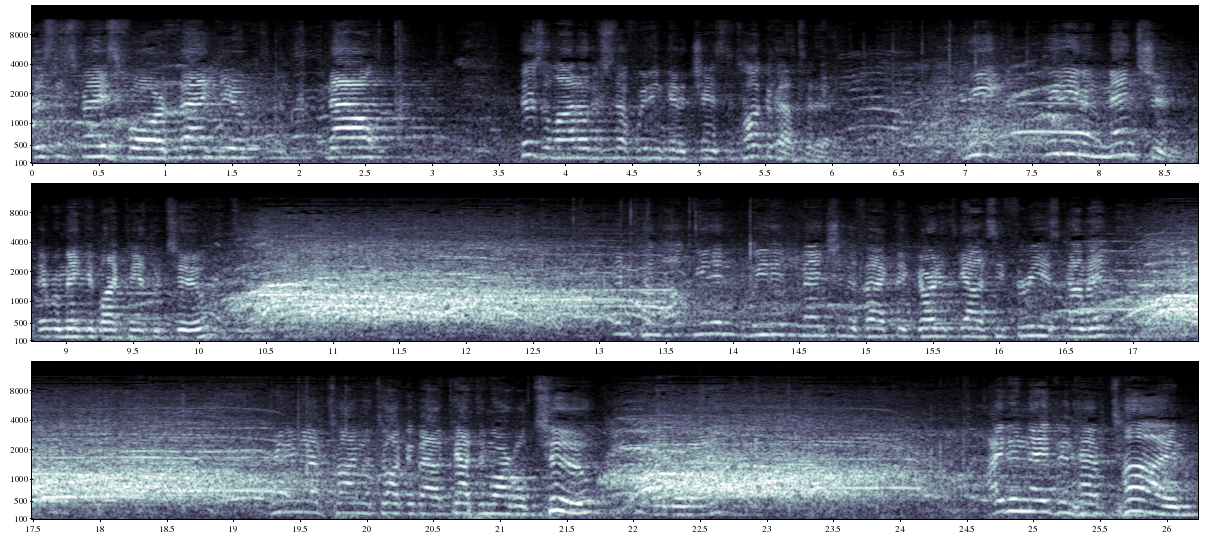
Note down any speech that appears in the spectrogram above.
This is phase four, thank you. Now, there's a lot of other stuff we didn't get a chance to talk about today. We, we didn't even mention that we're making Black Panther 2. Didn't come up. We didn't, we didn't mention the fact that Guardians of the Galaxy 3 is coming. Time to talk about Captain Marvel 2, by the way. I didn't even have time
